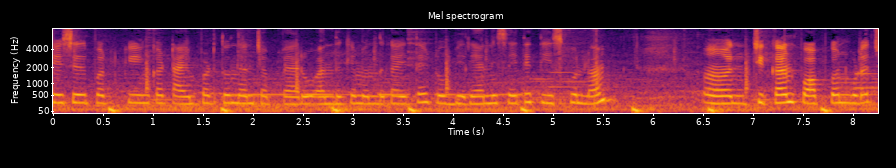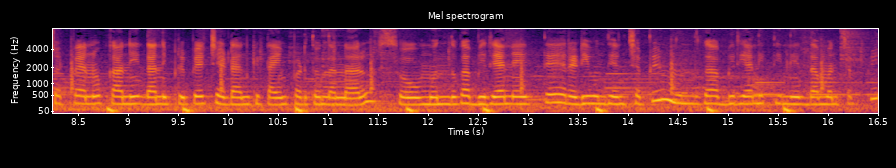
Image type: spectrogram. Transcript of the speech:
చేసేపటికి ఇంకా టైం పడుతుందని చెప్పారు. అందుకే ముందుగా అయితే టూ బిర్యానీస్ అయితే తీసుకున్నాం. చికెన్ పాప్కార్న్ కూడా చెప్పాను కానీ దాన్ని ప్రిపేర్ చేయడానికి టైం పడుతుందన్నారు. సో ముందుగా బిర్యానీ అయితే రెడీ ఉంది అని చెప్పి ముందుగా బిర్యానీ తినేద్దామని చెప్పి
